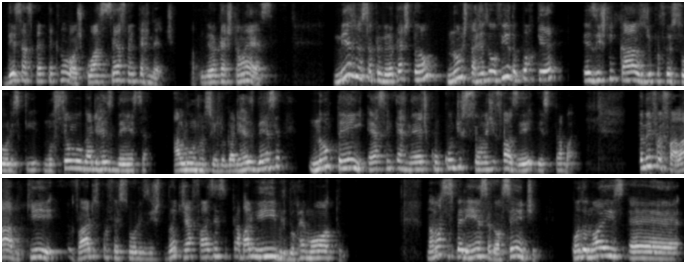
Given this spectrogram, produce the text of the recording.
desse aspecto tecnológico, o acesso à internet. A primeira questão é essa. Mesmo essa primeira questão não está resolvida porque existem casos de professores que, no seu lugar de residência, alunos no seu lugar de residência, não têm essa internet com condições de fazer esse trabalho. Também foi falado que vários professores e estudantes já fazem esse trabalho híbrido, remoto. Na nossa experiência docente, quando nós é,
